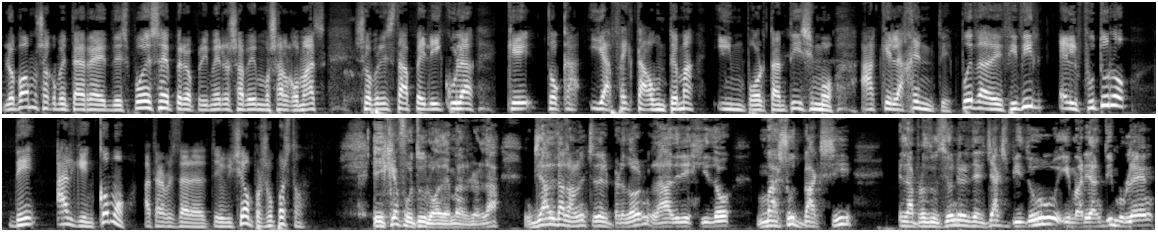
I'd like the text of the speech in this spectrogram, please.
lo vamos a comentar eh, después, eh, pero primero sabemos algo más sobre esta película que toca y afecta a un tema importantísimo, a que la gente pueda decidir el futuro de alguien. ¿Cómo? A través de la televisión, por supuesto. Y qué futuro, además, ¿verdad? Yalda, la noche del perdón, la ha dirigido Masoud Bakshi, la producción es de Jacques Bidou y Marianne Dumoulin,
